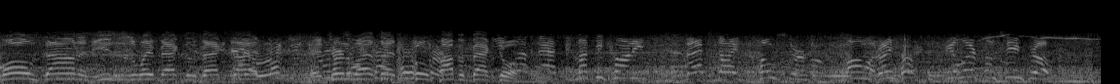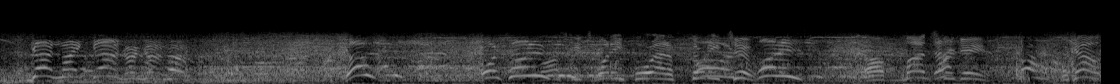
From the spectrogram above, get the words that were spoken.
falls down and eases his way back to the backside. They turn to the left side, boom, pop it back to him. Lucky Connie, backside poster. On one, right? Be alert from seam. Gun, Mike, gun. Gun, gun, gun. Go! Ortoni! 24 out of 32. 20! A monster game. Look out.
